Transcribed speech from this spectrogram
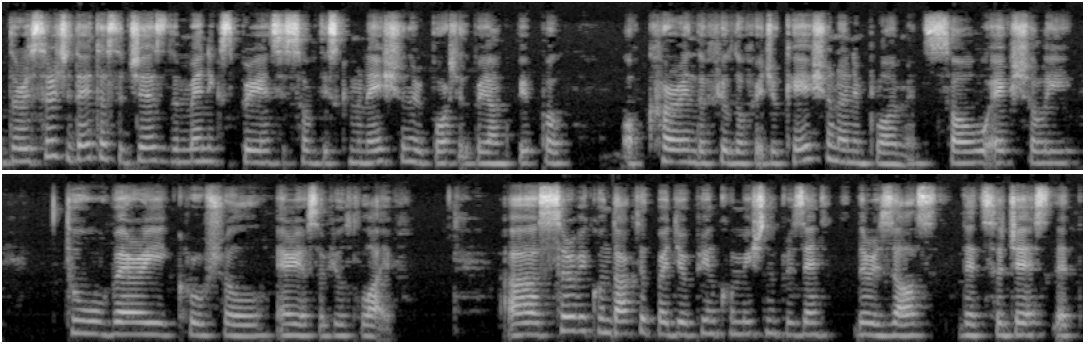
The research data suggests the many experiences of discrimination reported by young people occur in the field of education and employment. So, actually, two very crucial areas of youth life. A survey conducted by the European Commission presented the results that suggest that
